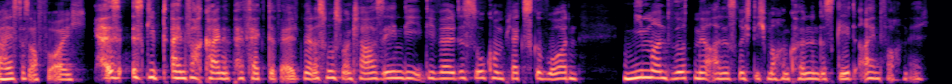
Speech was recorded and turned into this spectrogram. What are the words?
heißt das auch für euch? Ja, es, es gibt einfach keine perfekte Welt mehr. Das muss man klar sehen. Die, die Welt ist so komplex geworden niemand wird mehr alles richtig machen können. Das geht einfach nicht.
